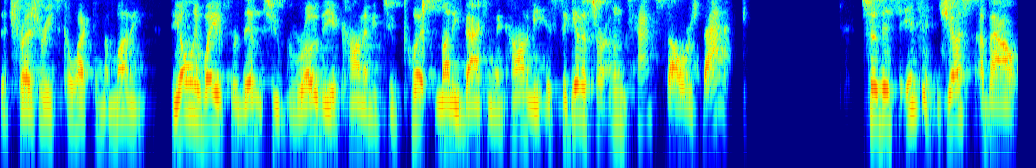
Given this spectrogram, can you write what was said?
the Treasury's collecting the money. The only way for them to grow the economy, to put money back in the economy, is to give us our own tax dollars back. So this isn't just about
